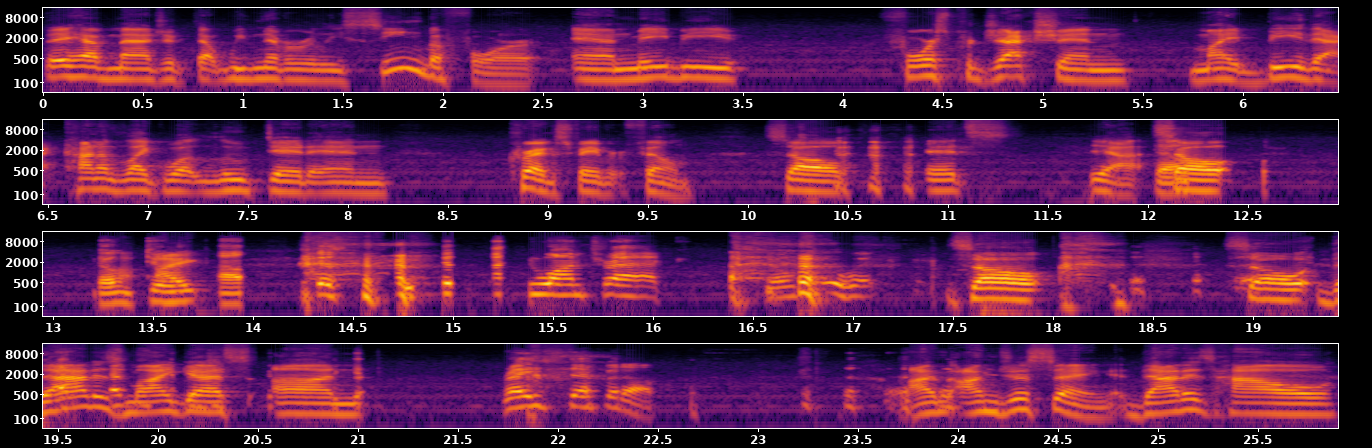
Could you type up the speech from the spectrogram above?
they have magic that we've never really seen before, and maybe force projection might be that kind of like what Luke did in Craig's favorite film. So it's yeah. So Don't do I- it. Now. Just, just got you on track. Don't do it. so so that is my guess on Ray, step it up. I'm I'm just saying that is how,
